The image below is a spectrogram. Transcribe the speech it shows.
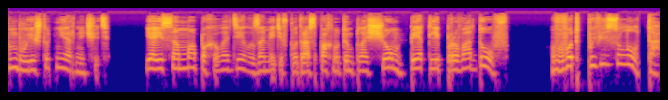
Будешь тут нервничать. Я и сама похолодела, заметив под распахнутым плащом петли проводов. Вот повезло-то,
